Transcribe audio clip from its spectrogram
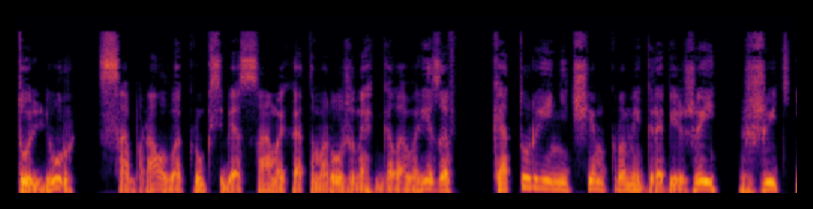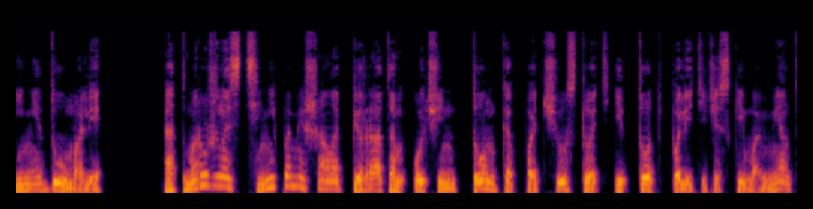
то Люр собрал вокруг себя самых отмороженных головорезов, которые ничем кроме грабежей жить и не думали. Отмороженность не помешала пиратам очень тонко почувствовать и тот политический момент,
